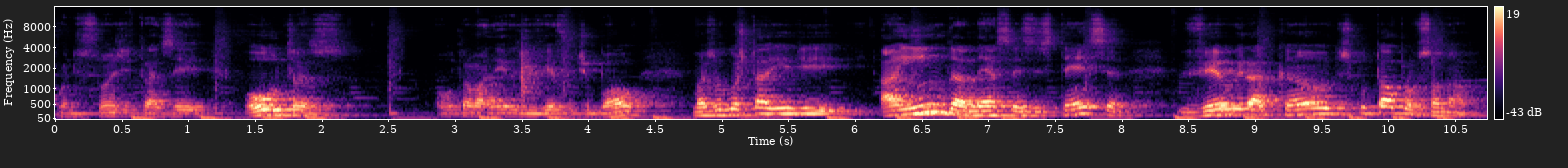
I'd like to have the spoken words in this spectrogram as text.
condições de trazer outras, outra maneira de ver futebol, mas eu gostaria de, ainda nessa existência, ver o Iracão disputar o profissional.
